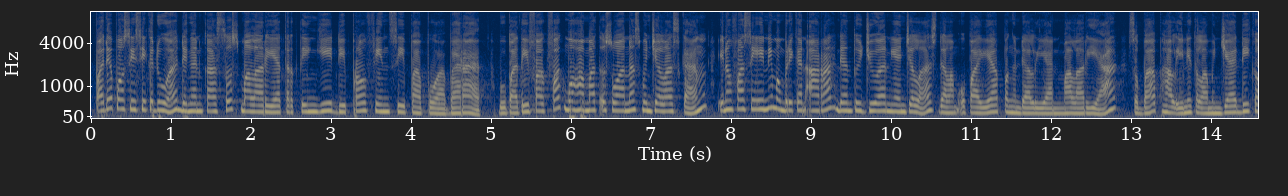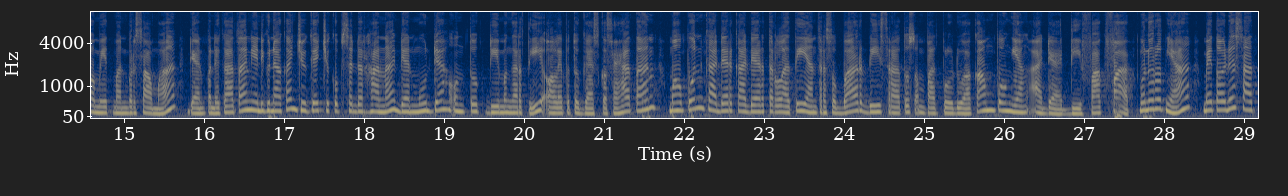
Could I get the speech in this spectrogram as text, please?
pada posisi kedua dengan kasus malaria tertinggi di Provinsi Papua Barat. Bupati Fakfak Muhammad Uswanas menjelaskan, inovasi ini memberi memberikan arah dan tujuan yang jelas dalam upaya pengendalian malaria, sebab hal ini telah menjadi komitmen bersama dan pendekatan yang digunakan juga cukup sederhana dan mudah untuk dimengerti oleh petugas kesehatan maupun kader-kader terlatih yang tersebar di 142 kampung yang ada di Fakfak. Menurutnya, metode 1,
